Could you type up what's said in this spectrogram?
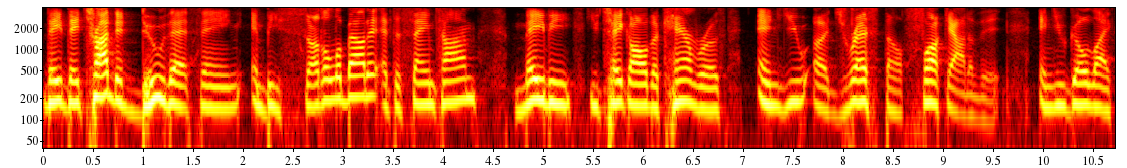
They they tried to do that thing and be subtle about it at the same time. Maybe you take all the cameras and you address the fuck out of it. And you go like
